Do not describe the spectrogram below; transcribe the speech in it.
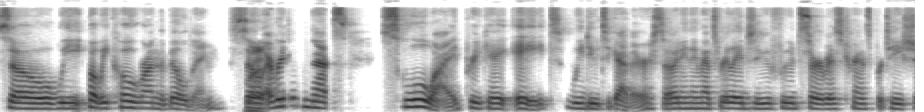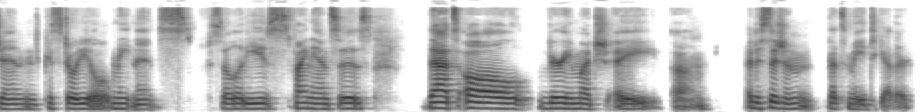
So we, but we co-run the building. So right. everything that's school-wide pre-K eight, we do together. So anything that's related to food service, transportation, custodial maintenance, facilities, finances, that's all very much a um, a decision that's made together.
